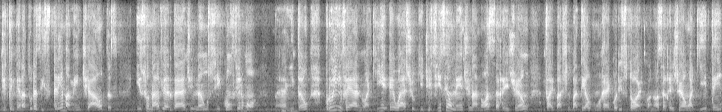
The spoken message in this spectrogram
de temperaturas extremamente altas, isso na verdade não se confirmou. Né? Então, para o inverno aqui, eu acho que dificilmente na nossa região vai bater algum recorde histórico. A nossa região aqui tem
